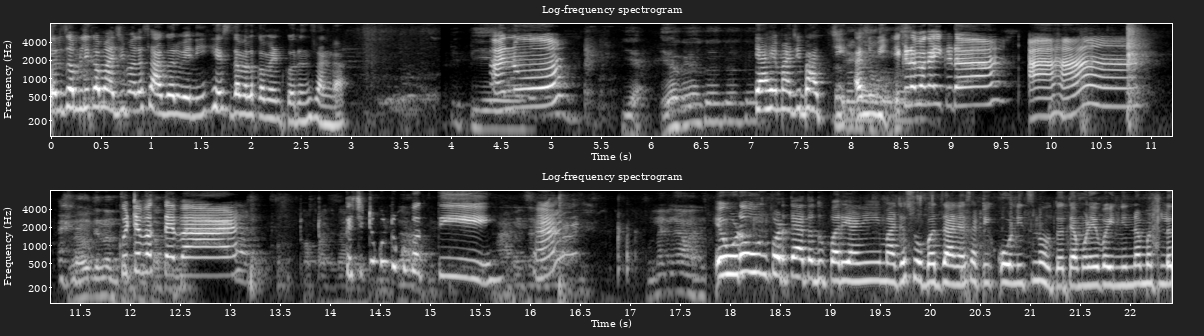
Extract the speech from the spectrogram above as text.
तर जमली का माझी? मला सागरवेणी हे सुद्धा मला कमेंट करून सांगा. अनु? आहे माझी भाची अन्वी. इकडे बघा इकडं. आहा. कुठे बघताय बाळ? कशी टुकू टुकू बघती? हा? एवढं ऊन पडतंय आता दुपारी आणि माझ्या सोबत जाण्यासाठी कोणीच नव्हतं. त्यामुळे वहिनींना म्हटलं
